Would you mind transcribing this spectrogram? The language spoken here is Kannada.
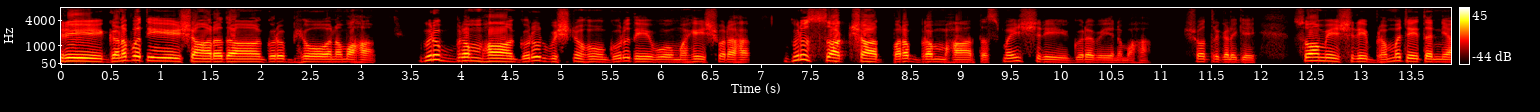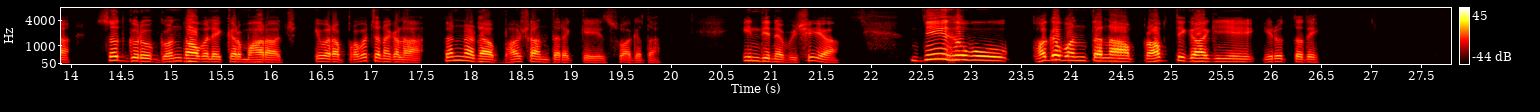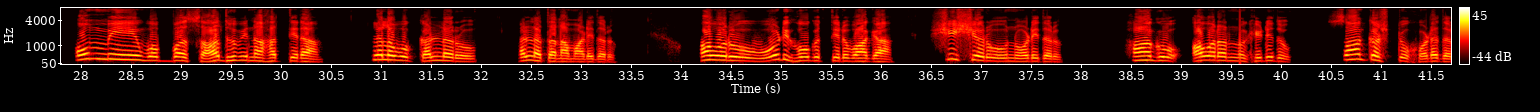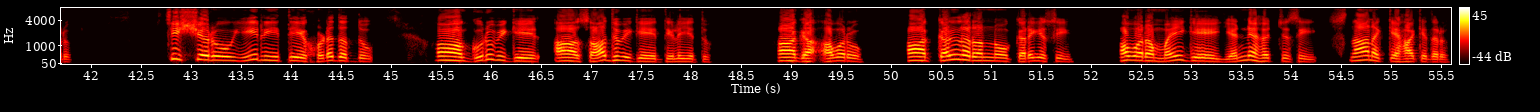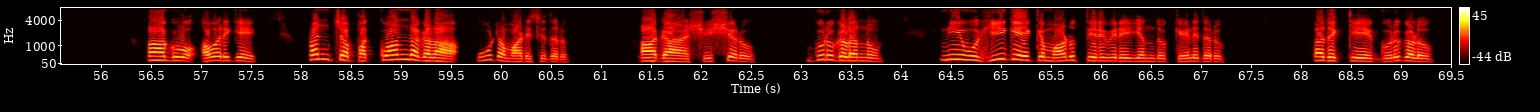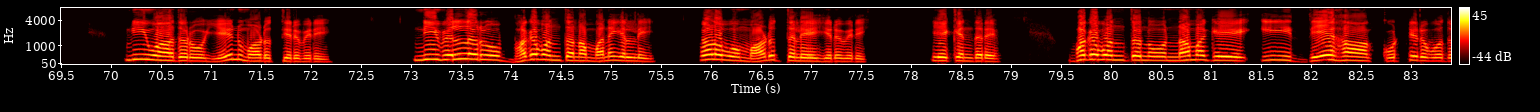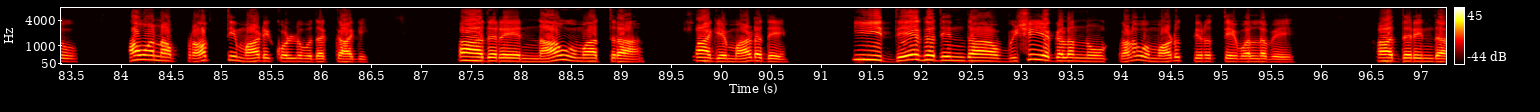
ಶ್ರೀ ಗಣಪತಿ ಶಾರದಾ ಗುರುಭ್ಯೋ ನಮಃ. ಗುರುಬ್ರಹ್ಮ ಗುರುರ್ವಿಷ್ಣು ಗುರುದೇವೋ ಮಹೇಶ್ವರ, ಗುರು ಸಾಕ್ಷಾತ್ ಪರಬ್ರಹ್ಮ, ತಸ್ಮೈ ಶ್ರೀ ಗುರವೇ ನಮಃ. ಶ್ರೋತೃಗಳಿಗೆ ಸ್ವಾಮಿ ಶ್ರೀ ಬ್ರಹ್ಮಚೈತನ್ಯ, ಸದ್ಗುರು ಗೊಂದಾವಲೇಕರ್ ಮಹಾರಾಜ್ ಇವರ ಪ್ರವಚನಗಳ ಕನ್ನಡ ಭಾಷಾಂತರಕ್ಕೆ ಸ್ವಾಗತ. ಇಂದಿನ ವಿಷಯ, ದೇಹವು ಭಗವಂತನ ಪ್ರಾಪ್ತಿಗಾಗಿಯೇ ಇರುತ್ತದೆ. ಒಮ್ಮೆ ಒಬ್ಬ ಸಾಧುವಿನ ಹತ್ತಿರ ಕೆಲವು ಕಳ್ಳರು ಕಳ್ಳತನ ಮಾಡಿದರು. ಅವರು ಓಡಿ ಹೋಗುತ್ತಿರುವಾಗ ಶಿಷ್ಯರು ನೋಡಿದರು. ಹಾಗೂ ಅವರನ್ನು ಹಿಡಿದು ಸಾಕಷ್ಟು ಹೊಡೆದರು. ಶಿಷ್ಯರು ಈ ರೀತಿ ಹೊಡೆದದ್ದು ಆ ಗುರುವಿಗೆ, ಆ ಸಾಧುವಿಗೆ ತಿಳಿಯಿತು. ಆಗ ಅವರು ಆ ಕಳ್ಳರನ್ನು ಕರಗಿಸಿ ಅವರ ಮೈಗೆ ಎಣ್ಣೆ ಹಚ್ಚಿಸಿ ಸ್ನಾನಕ್ಕೆ ಹಾಕಿದರು. ಹಾಗೂ ಅವರಿಗೆ ಪಂಚ ಪಕ್ವಾನ್ನಗಳ ಊಟ ಮಾಡಿಸಿದರು. ಆಗ ಶಿಷ್ಯರು, ಗುರುಗಳನ್ನು, ನೀವು ಹೀಗೆ ಏಕೆ ಮಾಡುತ್ತಿರುವಿರಿ ಎಂದು ಕೇಳಿದರು. ಅದಕ್ಕೆ ಗುರುಗಳು, ನೀವಾದರೂ ಏನು ಮಾಡುತ್ತಿರುವಿರಿ? ನೀವೆಲ್ಲರೂ ಭಗವಂತನ ಮನೆಯಲ್ಲಿ ಕಳವು ಮಾಡುತ್ತಲೇ ಇರುವಿರಿ. ಏಕೆಂದರೆ ಭಗವಂತನು ನಮಗೆ ಈ ದೇಹ ಕೊಟ್ಟಿರುವುದು ಅವನ ಪ್ರಾಪ್ತಿ ಮಾಡಿಕೊಳ್ಳುವುದಕ್ಕಾಗಿ. ಆದರೆ ನಾವು ಮಾತ್ರ ಹಾಗೆ ಮಾಡದೆ ಈ ದೇಹದಿಂದ ವಿಷಯಗಳನ್ನು ಕಳವು ಮಾಡುತ್ತಿರುತ್ತೇವಲ್ಲವೇ? ಆದ್ದರಿಂದ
